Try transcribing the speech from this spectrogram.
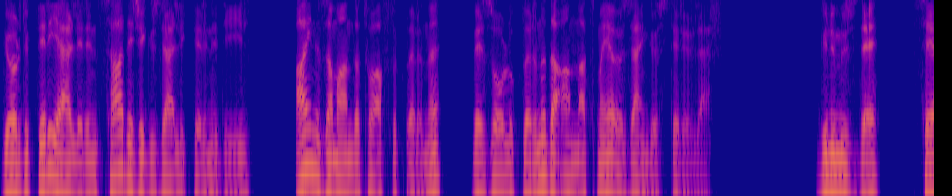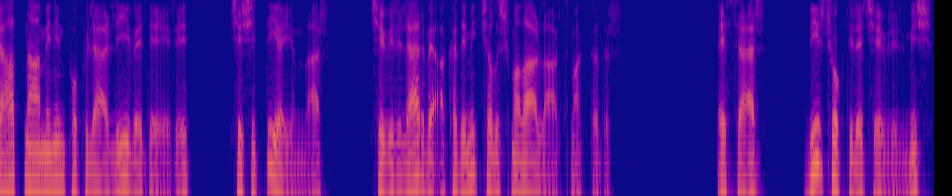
gördükleri yerlerin sadece güzelliklerini değil, aynı zamanda tuhaflıklarını ve zorluklarını da anlatmaya özen gösterirler. Günümüzde, seyahatnamenin popülerliği ve değeri, çeşitli yayınlar, çeviriler ve akademik çalışmalarla artmaktadır. Eser, birçok dile çevrilmiş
